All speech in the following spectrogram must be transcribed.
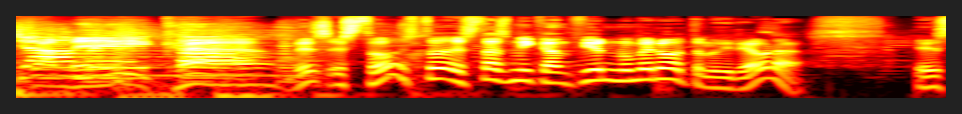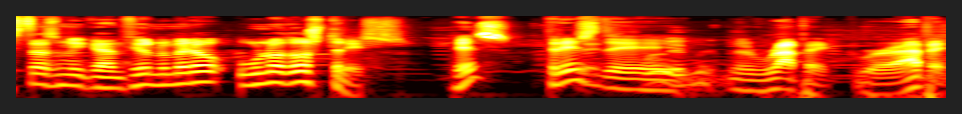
Jamaica. ¿Ves? Esto, esto, esta es mi canción número, te lo diré ahora. Esta es mi canción número 1, 2, 3. ¿Ves? 3 de, de Rapid. Rapid.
